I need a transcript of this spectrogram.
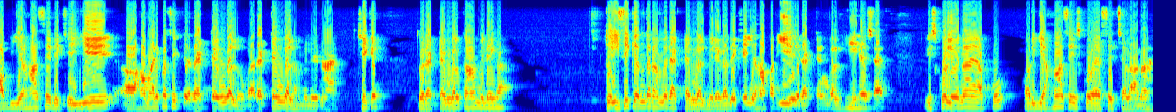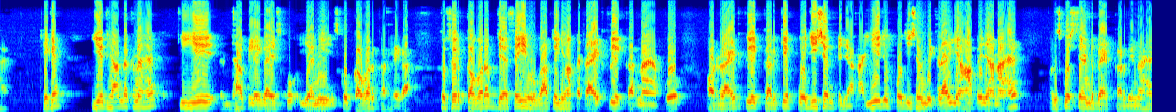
अब यहाँ से देखिए ये आ, हमारे पास एक रेक्टेंगल होगा। रेक्टेंगल हमें लेना है। ठीक है? तो रेक्टेंगल कहाँ मिलेगा? तो इसी के अंदर हमें रेक्टेंगल मिलेगा। देखिए यहाँ पर ये रेक्टेंगल ही है शायद। इसको लेना है आपको और यहाँ से इसको ऐसे चलाना है। ठीक है? ये ध्यान रखना है। कि ये ढक लेगा इसको, यानी इसको कवर कर लेगा। तो फिर कवर अप जैसे ही होगा तो यहाँ पे राइट क्लिक करना है आपको और राइट क्लिक करके पोजीशन पे जाना। ये जो पोजीशन दिख रहा है, यहाँ पे जाना है और इसको सेंड बैक कर देना है।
